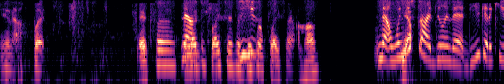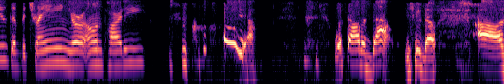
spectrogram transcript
You know, but it's a the now, legislature is a different you, place now. huh Now, when you start doing that, do you get accused of betraying your own party? oh yeah, without a doubt. You know, uh,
